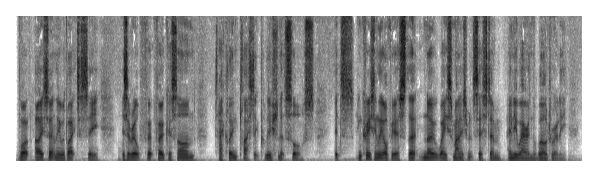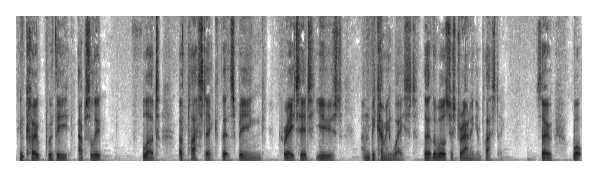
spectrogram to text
What I certainly would like to see is a real f- focus on tackling plastic pollution at source. It's increasingly obvious that no waste management system anywhere in the world really can cope with the absolute flood of plastic that's being created, used, and becoming waste. The, the world's just drowning in plastic. So, what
